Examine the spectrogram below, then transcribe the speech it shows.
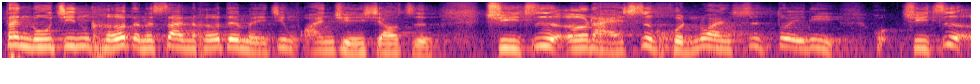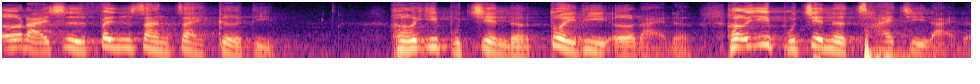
但如今何等的善，何等美，已经完全消失。取之而来是混乱，是对立；取之而来是分散在各地。合一不见的对立而来的，合一不见的猜忌来的。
